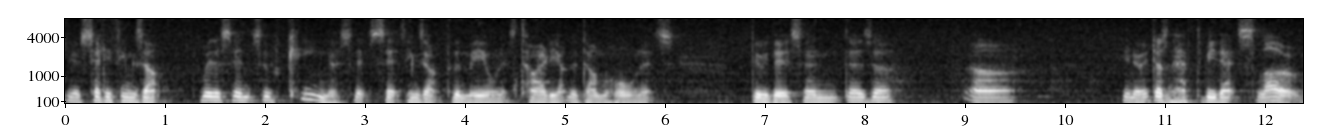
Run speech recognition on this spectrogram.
you know setting things up with a sense of keenness. Let's set things up for the meal. Let's tidy up the Dhamma hall. Let's do this, and there's a uh, you know, it doesn't have to be that slow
